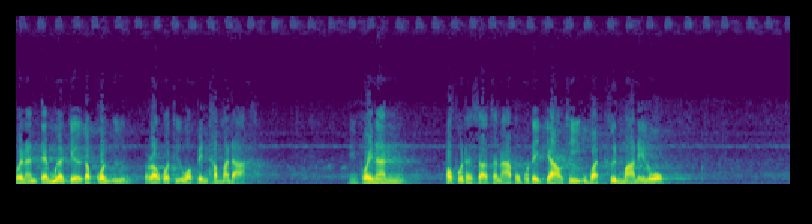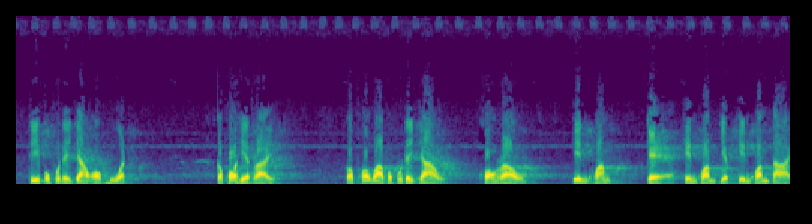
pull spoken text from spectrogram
ราะนั้นแต่เมื่อเจอกับคนอื่น เราก็ถือว่าเป็นธรรมดา เพราะนั้นพระพุทธศาสนาพระพุทธเจ้าที่อุบัติขึ้นมาในโลก ที่พระพุทธเจ้าออกบวชก็เพราะเหตุไร ก็เพราะว่าพระพุทธเจ้าของเราเห็นความแก่เห็นความเจ็บเห็นความตาย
